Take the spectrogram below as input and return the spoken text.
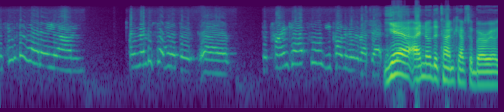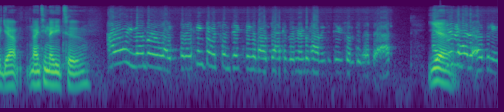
I think they had a. Um, I remember something with the uh, the time capsule. You probably heard about that. Yeah, I know the time capsule burial. Yeah, 1992. I don't remember like, but I think there was some big thing about that because I remember having to do something with that. I Yeah. did had an opening,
